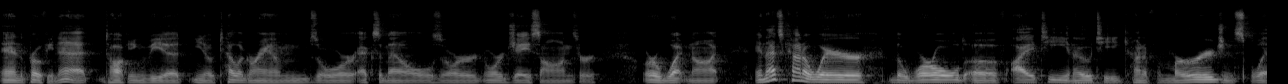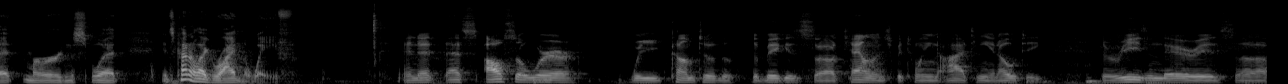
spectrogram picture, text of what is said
and the Profinet, talking via you know telegrams or XMLs or or JSONs or or whatnot and that's kind of where the world of IT and OT kind of merge and split, merge and split. It's kind of like riding the wave. And that that's also where we come to the, the biggest uh, challenge between IT and OT. The reason there is uh,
